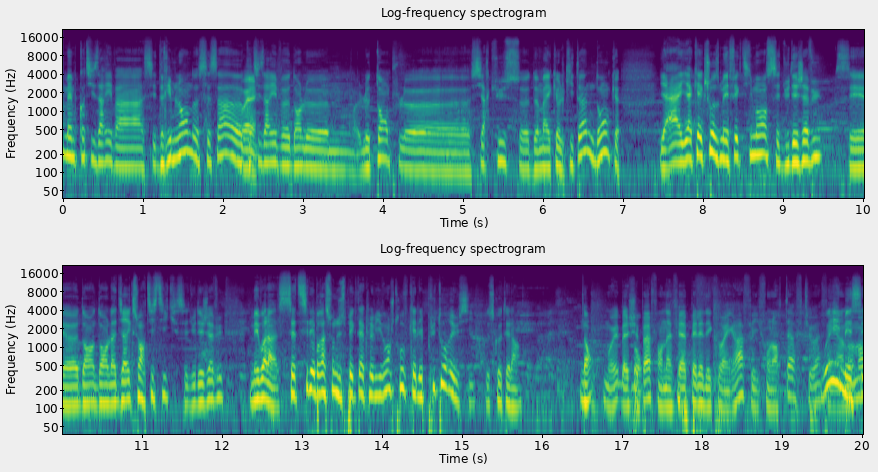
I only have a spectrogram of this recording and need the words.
Même quand ils arrivent à. C'est Dreamland, c'est ça euh, Ouais. Quand ils arrivent dans le, le temple euh, circus de Michael Keaton. Donc, il y a, il y a quelque chose, mais effectivement, c'est du déjà vu. C'est euh, dans, dans la direction artistique, c'est du déjà vu. Mais voilà, cette célébration du spectacle vivant, je trouve qu'elle est plutôt réussie de ce côté-là. Non? Oui, bah, je sais Bon. pas, on a fait appel à des chorégraphes et ils font leur taf, tu vois. Oui, mais c'est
